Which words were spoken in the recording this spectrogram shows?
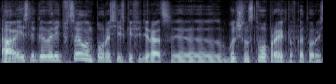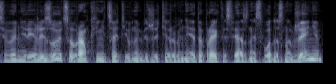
а если говорить в целом по Российской Федерации, э, большинство проектов, которые сегодня реализуются в рамках инициативного бюджетирования, это проекты, связанные с водоснабжением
